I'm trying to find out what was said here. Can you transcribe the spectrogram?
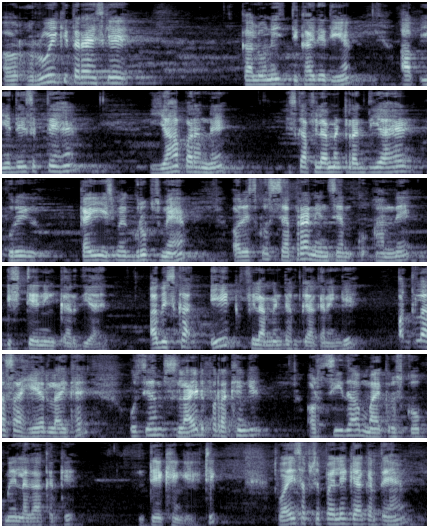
और रुई की तरह इसके कॉलोनी दिखाई देती हैं। आप ये देख सकते हैं, यहाँ पर हमने इसका फिलामेंट रख दिया है, पूरे कई इसमें ग्रुप्स में है और इसको सेपरानिन से हमको, हमने स्टेनिंग कर दिया है। अब इसका एक फिलामेंट हम क्या करेंगे, पतला सा हेयर लाइक है, उसे हम स्लाइड पर रखेंगे और सीधा माइक्रोस्कोप में लगा करके देखेंगे, ठीक? तो वही सबसे पहले क्या करते हैं,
